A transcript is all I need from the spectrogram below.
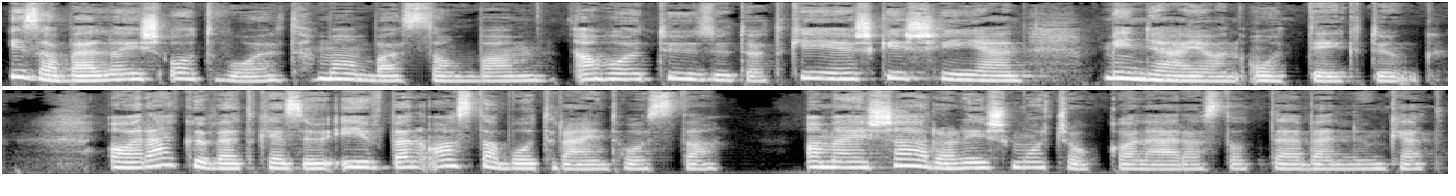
Izabella is ott volt, Mombasszomban, ahol tűz ütött ki, és kis híján minnyájan ott égtünk. A rákövetkező évben azt a botrányt hozta, amely sárral és mocsokkal árasztott el bennünket,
